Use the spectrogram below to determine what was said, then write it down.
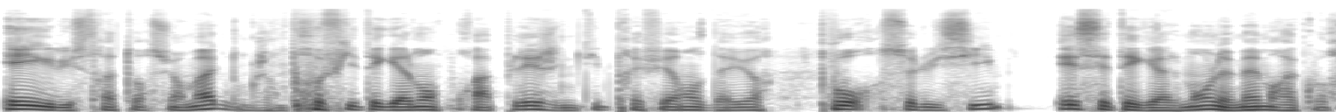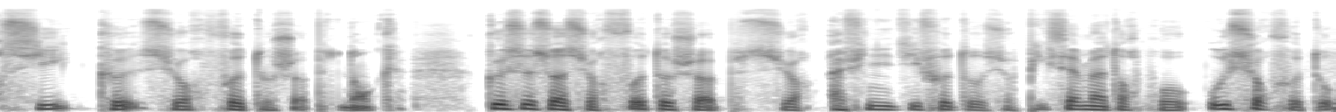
et Illustrator sur Mac, donc j'en profite également pour rappeler, j'ai une petite préférence d'ailleurs pour celui-ci et c'est également le même raccourci que sur Photoshop. Donc, que ce soit sur Photoshop, sur Affinity Photo, sur Pixelmator Pro ou sur Photo,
